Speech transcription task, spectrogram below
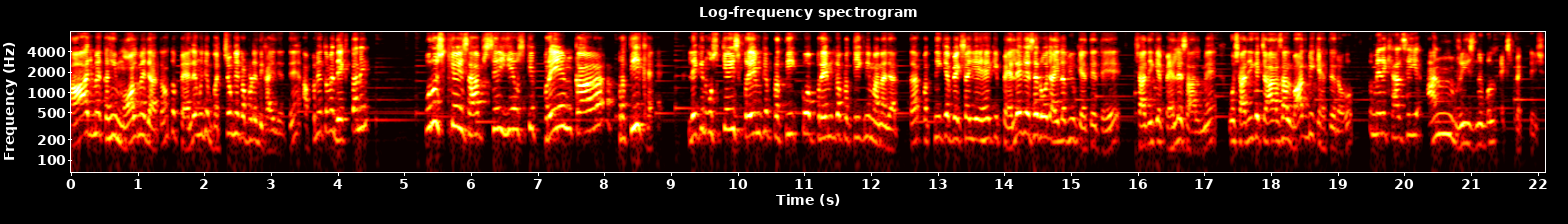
आज मैं कहीं मॉल में जाता हूँ तो पहले मुझे बच्चों के कपड़े दिखाई देते हैं। अपने तो मैं देखता नहीं। पुरुष के हिसाब से ये उसके प्रेम का प्रतीक है। लेकिन उसके इस प्रेम के प्रतीक को प्रेम का प्रतीक नहीं माना जाता। पत्नी की अपेक्षा यह है कि पहले जैसे रोज आई लव यू कहते थे, शादी के पहले साल में, वो शादी के चार साल बाद भी कहते रहो तो मेरे ख्याल से ये unreasonable expectation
